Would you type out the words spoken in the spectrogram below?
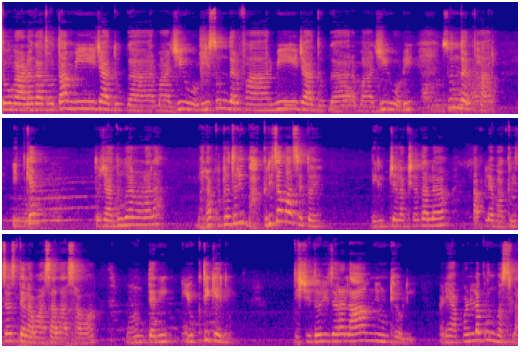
तो गाणं गात होता मी जादूगार माझी होडी सुंदर फार मी जादूगार माझी होडी सुंदर फार. इतक्यात तो जादूगार म्हणाला मला कुठंतरी भाकरीचा वास येतोय. दिलीपच्या लक्षात आलं आपल्या भाकरीचाच त्याला वास आला असावा म्हणून त्यांनी युक्ती केली. ती शिदोरी जरा लांब नेऊन ठेवली आणि आपण लपून बसला.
